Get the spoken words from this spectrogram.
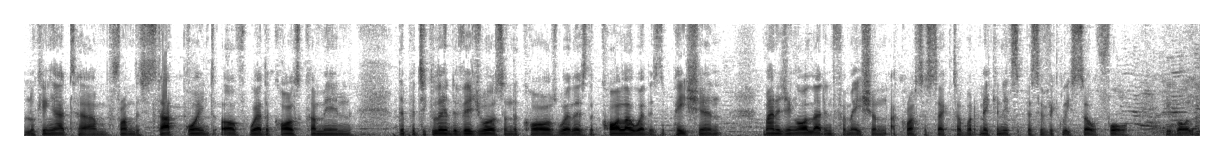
looking at um, from the start point of where the calls come in, the particular individuals and the calls, whether it's the caller, whether it's the patient, managing all that information across the sector, but making it specifically so for Ebola.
